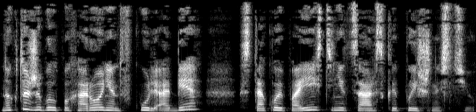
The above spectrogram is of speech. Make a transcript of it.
Но кто же был похоронен в Куль-Абе с такой поистине царской пышностью?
